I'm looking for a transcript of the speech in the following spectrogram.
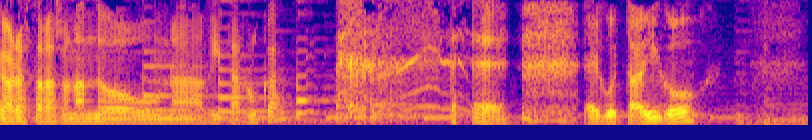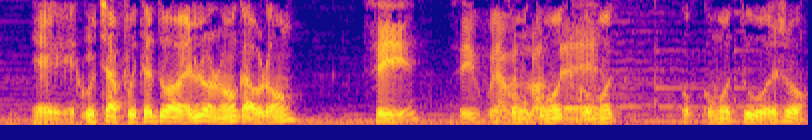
Que ahora estará sonando una guitarruca. el Gustavico. Eh, escucha, fuiste tú a verlo, ¿no, cabrón? Sí, sí, fui a verlo. ¿Cómo, hace... cómo, cómo estuvo eso?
